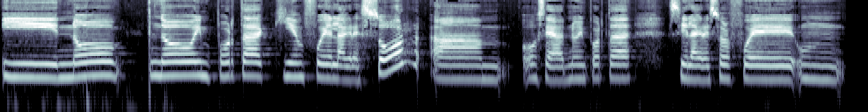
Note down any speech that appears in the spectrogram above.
y no no importa quién fue el agresor, o sea, no importa si el agresor fue un,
